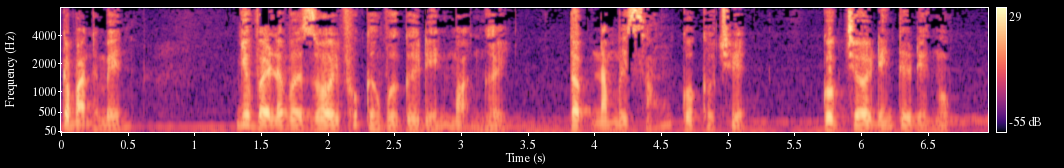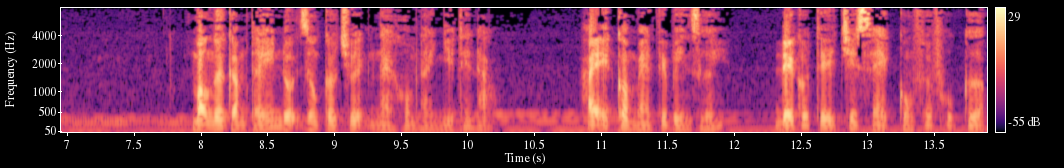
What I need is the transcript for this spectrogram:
Các bạn thân mến, như vậy là vừa rồi Phúc Cường vừa gửi đến mọi người tập 56 của câu chuyện Cuộc trời đến từ địa ngục. Mọi người cảm thấy nội dung câu chuyện ngày hôm nay như thế nào? Hãy comment phía bên dưới để có thể chia sẻ cùng với Phúc Cường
